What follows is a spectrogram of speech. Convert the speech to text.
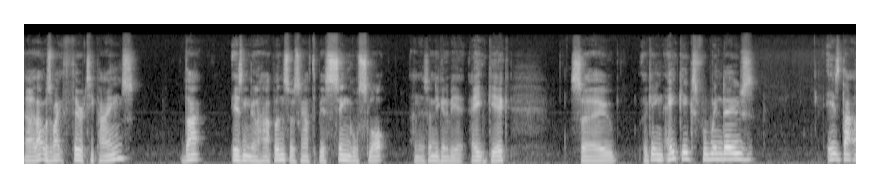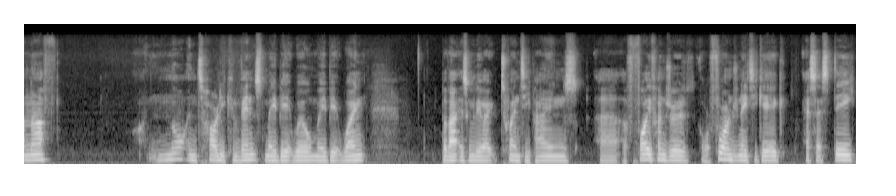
Uh, that was about 30 pounds. That isn't going to happen, so it's going to have to be a single slot, and it's only going to be an 8 gig. So, again, 8 gigs for Windows, is that enough? I'm not entirely convinced. Maybe it will, maybe it won't. But that is going to be about £20. Uh, a 500 or 480 gig SSD,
